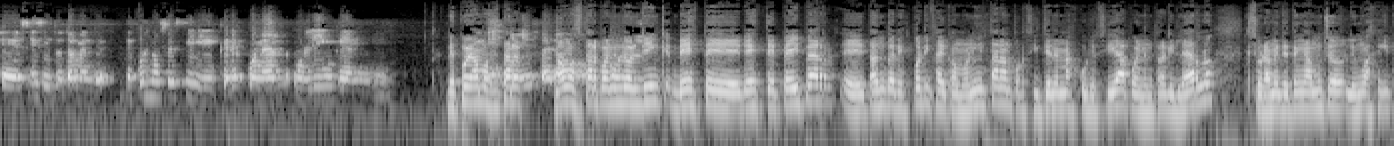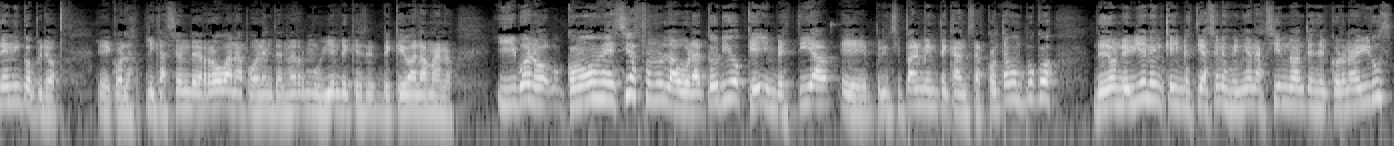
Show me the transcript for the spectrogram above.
Eh, sí, sí, totalmente. Después no sé si querés poner un link en... Después vamos a estar, vamos a estar poniendo el link de este, de este paper, eh, tanto en Spotify como en Instagram, por si tienen más curiosidad, pueden entrar y leerlo. Que seguramente tenga mucho lenguaje técnico, pero eh, con la explicación de Ro van a poder entender muy bien de qué, de qué va la mano. Y bueno, como vos me decías, son un laboratorio que investiga eh, principalmente cáncer. Contame un poco de dónde vienen, qué investigaciones venían haciendo antes del coronavirus,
